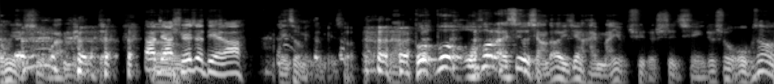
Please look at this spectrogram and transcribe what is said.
永远是完美的，大家学着点啊。没错没错没错。不不，我后来是有想到一件还蛮有趣的事情，就是说我不知道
